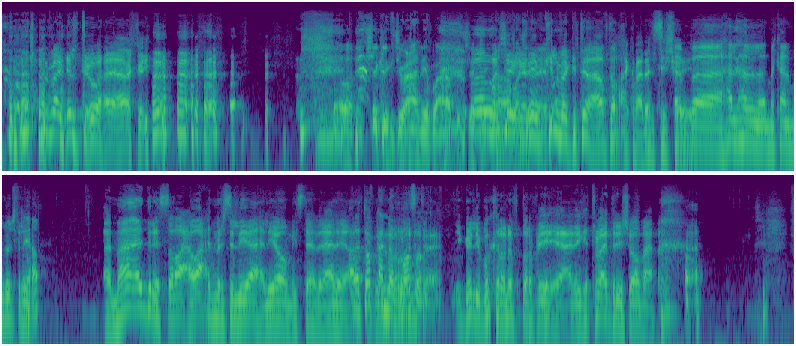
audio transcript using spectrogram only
كل ما قلتوها يا أخي شكلك جوعان يا أبو عابد والله شيء غريب. كل ما قلتوها عرفت أضحك مع نفسي طيب شوي آه، هل هذا المكان موجود في الرياض؟ ما أدري الصراحة واحد مرسل لي إياها اليوم يستهبل عليه أنا؟ أتوقع إنه في بكرة مصر يعني. يقول لي بكرة نفطر فيه يعني قلت ما أدري شو وضعه ف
